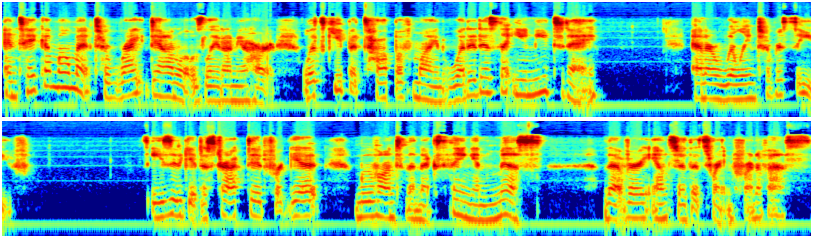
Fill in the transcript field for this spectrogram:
and take a moment to write down what was laid on your heart. Let's keep it top of mind what it is that you need today and are willing to receive. It's easy to get distracted, forget, move on to the next thing, and miss that very answer that's right in front of us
